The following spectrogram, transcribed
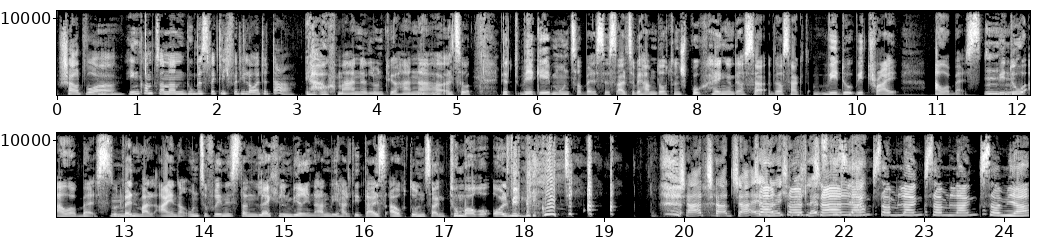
schaut, wo er mhm. hinkommt, sondern du bist wirklich für die Leute da. Ja, auch Manuel und Johanna. Mhm. Also wir, wir geben unser Bestes. Also wir haben dort einen Spruch hängen, der, der sagt, we do, we try our best. Mhm. We do our best. Und mhm. wenn mal einer unzufrieden ist, dann lächeln wir ihn an, wie halt die Thais auch tun und sagen, tomorrow all will be good. Cha, cha, cha, erinnere ich mich letztes Jahr. Langsam, langsam, langsam, ja.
